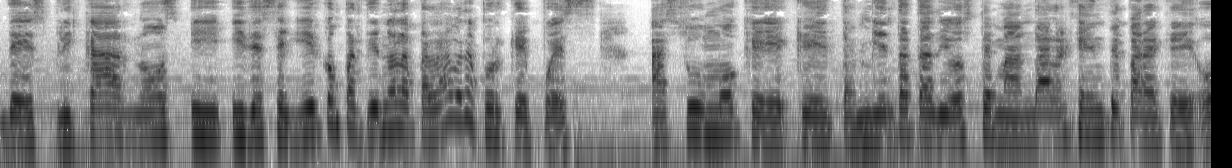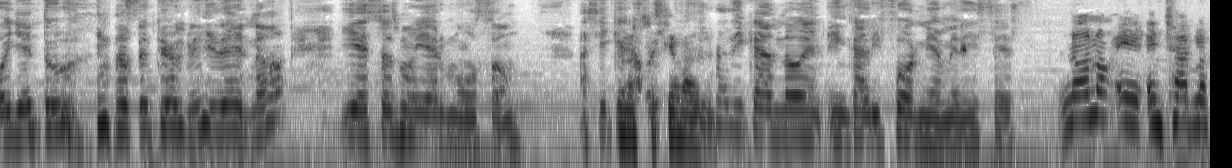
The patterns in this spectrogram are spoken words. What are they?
de explicarnos y, y de seguir compartiendo la palabra, porque pues asumo que, que también Tata Dios te manda a la gente para que, oye, tú no se te olvide, ¿no? Y eso es muy hermoso. Así que estás radicando en, en, California, me dices. No, no, en, Charlotte,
